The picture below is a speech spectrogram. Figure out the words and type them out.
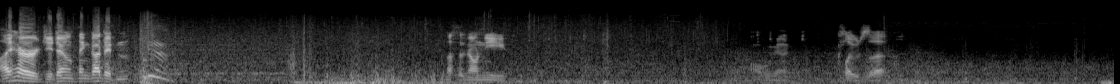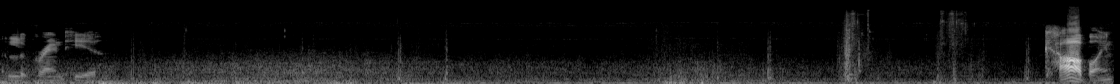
I heard you, don't think I didn't. Nothing on you. Oh, we're gonna close that. Look round here. Carbine?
